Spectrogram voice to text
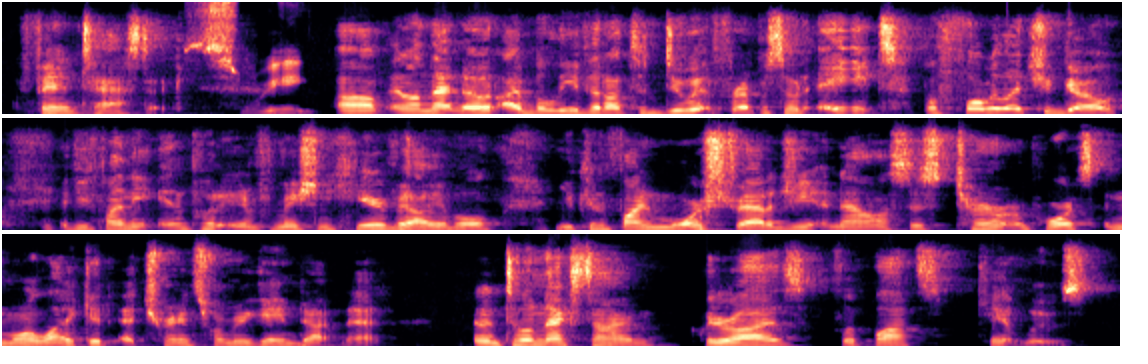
Fantastic. Sweet. Um, and on that note, I believe that ought to do it for episode 8. Before we let you go, if you find the input information here valuable, you can find more strategy, analysis, tournament reports, and more like it at transformyourgame.net. And until next time, clear eyes, flip plots, can't lose.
